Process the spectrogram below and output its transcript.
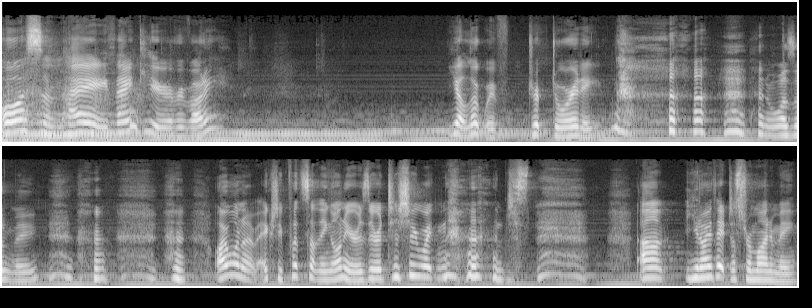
Awesome. Hey, thank you, everybody. Yeah, look, we've dripped already. and it wasn't me. I want to actually put something on here. Is there a tissue we can just. Um, you know, that just reminded me.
